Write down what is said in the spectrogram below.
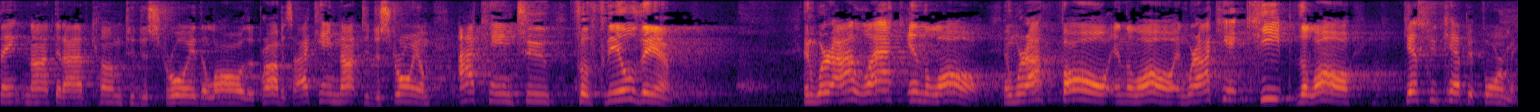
Think not that I have come to destroy the law of the prophets. I came not to destroy them, I came to fulfill them. And where I lack in the law, and where I fall in the law, and where I can't keep the law, Guess who kept it for me?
